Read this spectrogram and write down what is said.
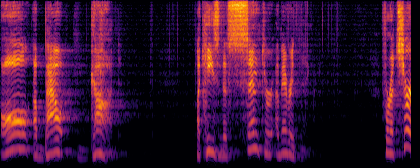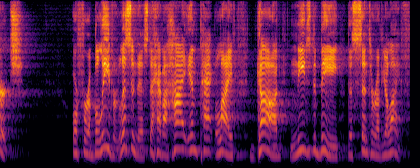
all about God. Like He's the center of everything. For a church or for a believer, listen to this, to have a high impact life, God needs to be the center of your life.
